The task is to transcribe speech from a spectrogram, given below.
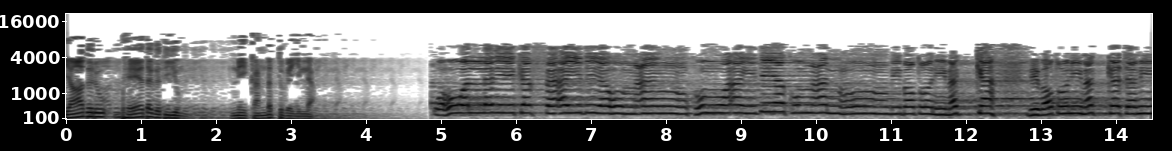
യാതൊരു ഭേദഗതിയും നീ കണ്ടെത്തുകയില്ല وهو الذي كف أيديهم عنكم وأيديكم عنهم ببطن مكة ببطن مكة من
